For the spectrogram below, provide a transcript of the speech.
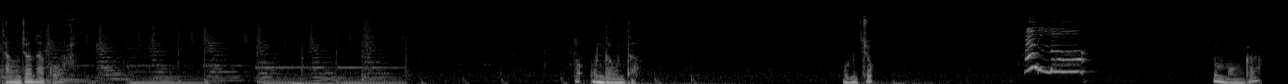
장전하고 좀 뭔가?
